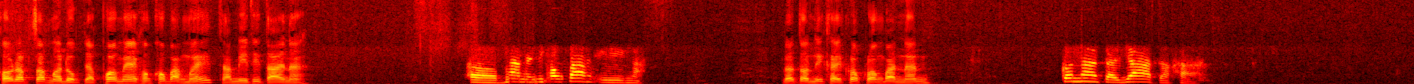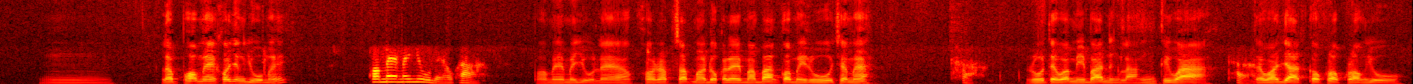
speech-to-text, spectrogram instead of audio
เขารับทรัพย์มรดกจากพ่อแม่ของเขาบ้างไหมสามีที่ตายน่ะ เอ่อบ้านในที่เขาสร้างเองอะ แล้วตอนนี้ใครครอบครองบ้านนั้น ก็น่าจะญาติอะค่ะ อืม แล้วพ่อแม่เขายังอยู่ไหมพ่อแม่ไม่อยู่แล้วค่ะ พ่อแม่ไม่อยู่แล้วเขารับทรัพย์มรดกอะไรมาบ้างก็ไม่รู้ใช่ไหมค่ะ รู้แต่ว่ามีบ้านหนึ่งหลังที่ว่า ค่ะ แต่ว่าญาติก็ครอบครองอยู่ค่ะ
